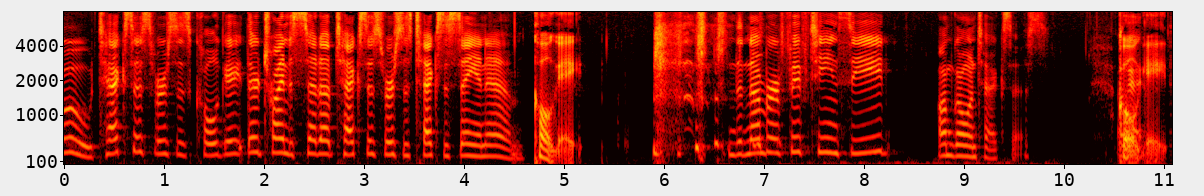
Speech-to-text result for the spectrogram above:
Ooh, Texas versus Colgate. They're trying to set up Texas versus Texas A&M. Colgate. the number 15 seed. I'm going Texas. Okay. Colgate.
